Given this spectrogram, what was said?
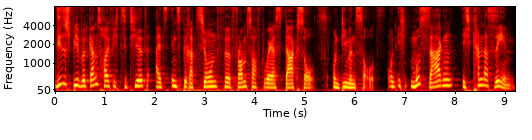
dieses Spiel wird ganz häufig zitiert als Inspiration für From Softwares Dark Souls und Demon's Souls. Und ich muss sagen, ich kann das sehen.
